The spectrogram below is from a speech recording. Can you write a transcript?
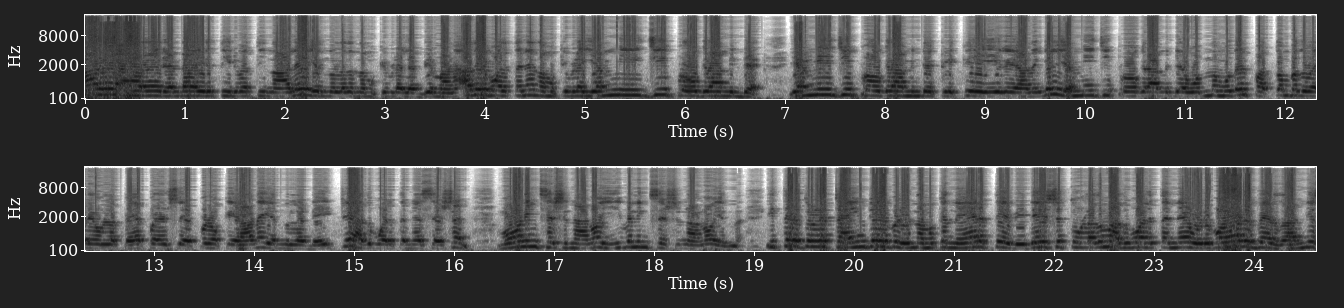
ആറ് ആറ് രണ്ടായിരത്തി ഇരുപത്തി നാല് എന്നുള്ളത് നമുക്കിവിടെ ലഭ്യമാണ്. അതേപോലെ തന്നെ നമുക്കിവിടെ എം ഇ ജി പ്രോഗ്രാമിന്റെ എം ഇ ജി പ്രോഗ്രാമിന്റെ ക്ലിക്ക് ചെയ്യുകയാണെങ്കിൽ എം ഇ ജി പ്രോഗ്രാമിന്റെ ഒന്ന് മുതൽ പത്തൊമ്പത് വരെയുള്ള പേപ്പേഴ്സ് എപ്പോഴൊക്കെയാണ് എന്നുള്ള ഡേറ്റ് അതുപോലെ തന്നെ സെഷൻ മോർണിംഗ് സെഷൻ ആണോ ഈവനിങ് സെഷൻ ആണോ എന്ന്. ഇത്തരത്തിലുള്ള ടൈം ടേബിൾ നമുക്ക് നേരത്തെ വിദേശത്തുള്ളതും അതുപോലെ തന്നെ ഒരുപാട് പേർ അന്യ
